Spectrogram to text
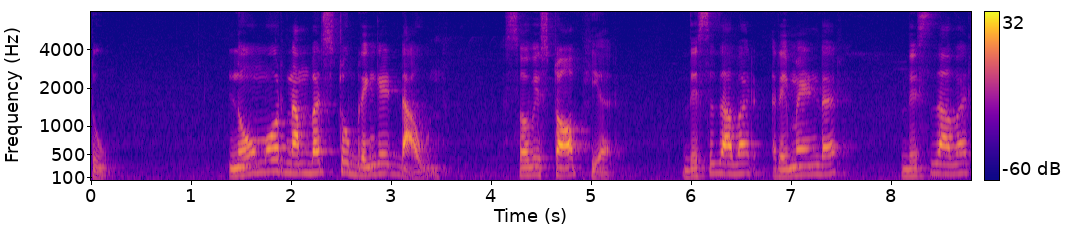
2. No more numbers to bring it down. So we stop here. This is our remainder, this is our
